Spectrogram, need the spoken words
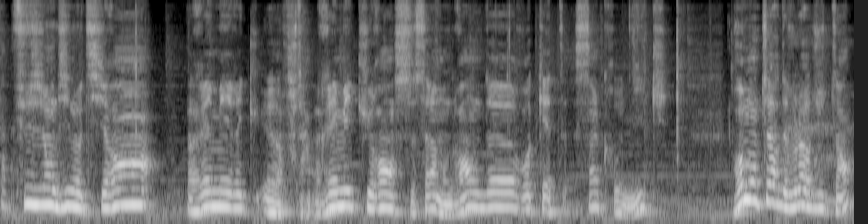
va. Fusion Dino Tyran. Rémérécu- euh, putain, Rémécurrence Salamangrande. Roquette synchronique. Remonteur des voleurs du temps.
